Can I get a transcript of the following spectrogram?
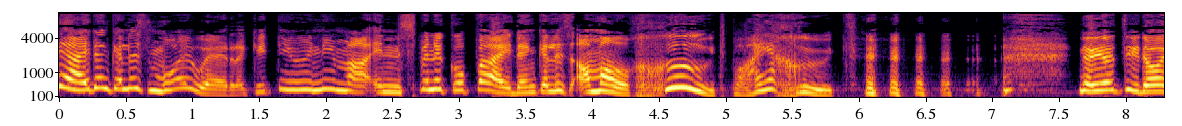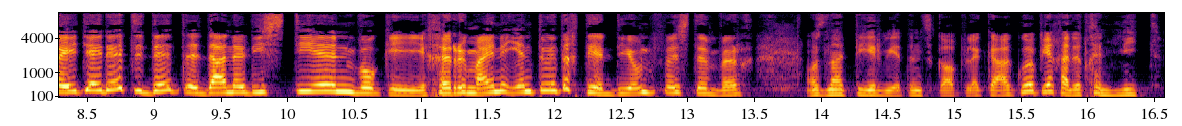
nee, hy dink hulle is mooi hoor. Ek weet nie hoe nie, maar en spinnekoppe, hy dink hulle is almal goed, baie goed. nou ja, toe daar het jy dit dit dan nou die steenbokkie, Geromeine 21 deur Dion Fistenburg, ons natuurwetenskaplike. Ek hoop jy gaan dit geniet.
